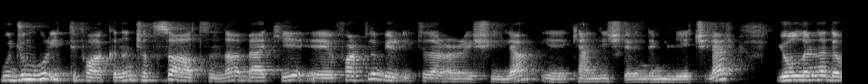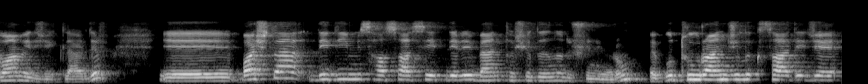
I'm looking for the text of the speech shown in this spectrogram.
bu Cumhur İttifakı'nın çatısı altında belki e, farklı bir iktidar arayışıyla e, kendi içlerinde milliyetçiler yollarına devam edeceklerdir. E, başta dediğimiz hassasiyetleri ben taşıdığını düşünüyorum. E, bu Turancılık sadece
